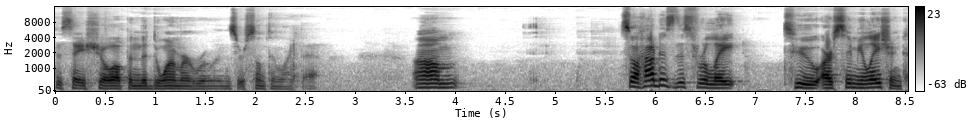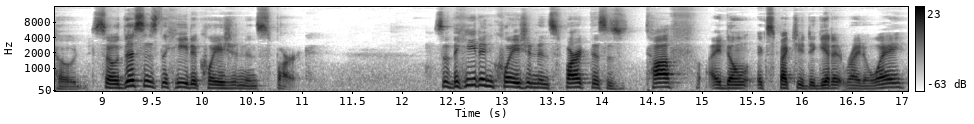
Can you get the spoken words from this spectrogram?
to say show up in the Dwemer ruins or something like that. Um, so how does this relate to our simulation code. So this is the heat equation in Spark. So the heat equation in Spark, this is tough. I don't expect you to get it right away.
